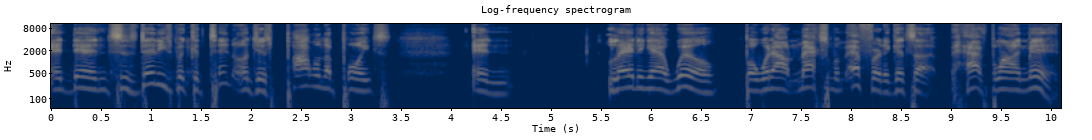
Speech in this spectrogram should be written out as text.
And then since then, he's been content on just piling up points and landing at will, but without maximum effort against a half blind man.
